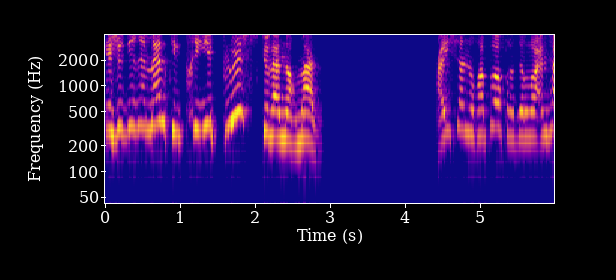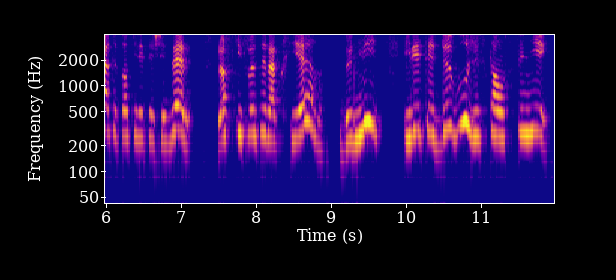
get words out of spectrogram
Et je dirais même qu'il priait plus que la normale. Aïcha nous rapporte que quand il était chez elle, lorsqu'il faisait la prière de nuit, il était debout jusqu'à enseigner.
